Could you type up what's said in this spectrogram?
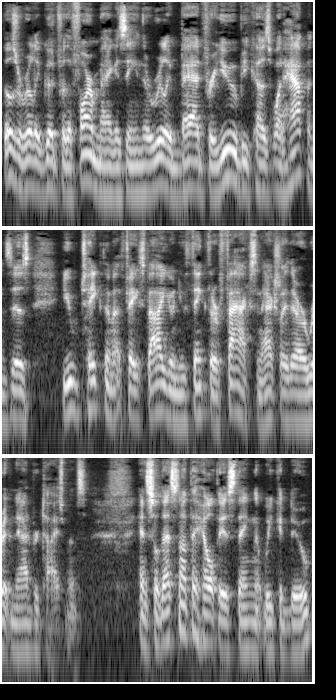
those are really good for the farm magazine. They're really bad for you because what happens is you take them at face value and you think they're facts and actually they're written advertisements. And so that's not the healthiest thing that we could do.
